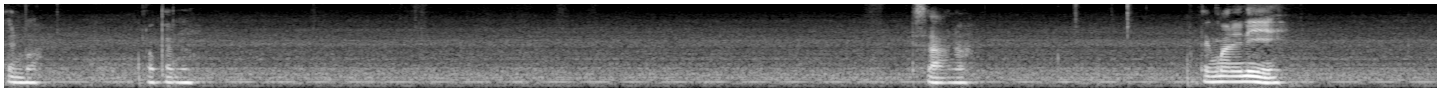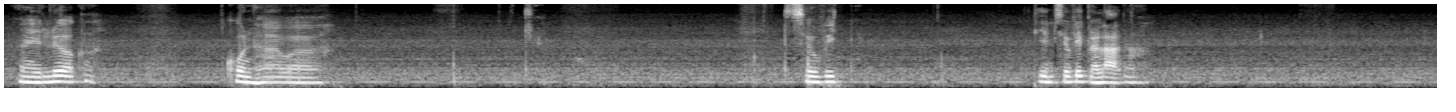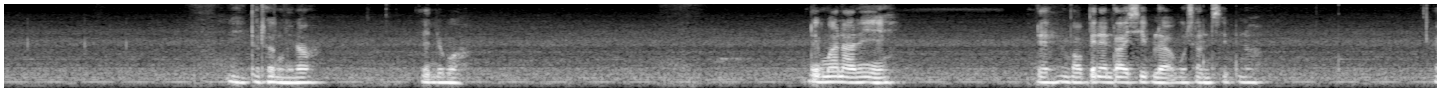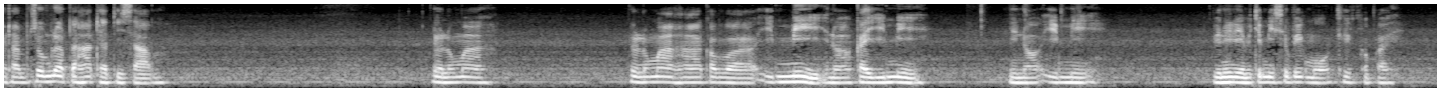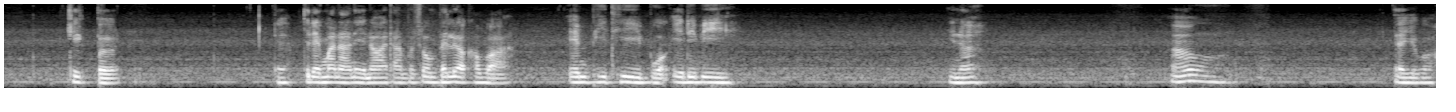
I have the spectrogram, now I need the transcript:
เห็นบ่รอแป๊บนึง สานะเด้งมาในนี้ให้เลือกค้นหาว่าเซอร์วิสทีมซิลวิกละลาดนะนี่ตัวเทิงนี่เนาะเห็นอยู่บ่เด็กมาหนานี่ เด็กบอกเป็น Android 10 แล้วเวอร์ชัน10 เนาะให้ท่านผู้ชมเลือกไปหาแท็บที่ 3 เดินลงมา เดินลงมาหาคำว่าอิมมี่เนาะไก่อิมมี่นี่เนาะอิมมี่อยู่ในนี้มันจะมีสวิตช์โหมดคลิกเข้าไป คลิกเปิดเดี๋ยวจะเด็กมาหนานี่เนาะท่านผู้ชมไปเลือกคำว่า mpt บวก adb นี่นะ เอาได้อยู่บ่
